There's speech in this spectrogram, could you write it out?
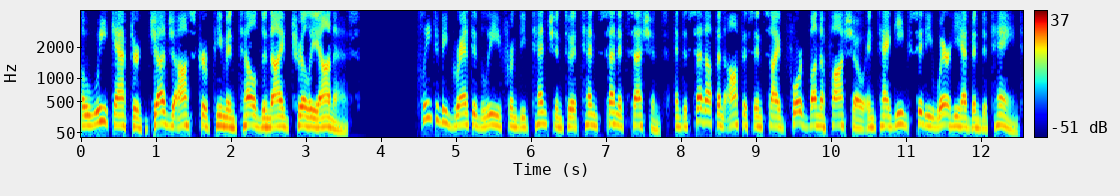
A week after, Judge Oscar Pimentel denied Trillanes' plea to be granted leave from detention to attend Senate sessions, and to set up an office inside Fort Bonifacio in Taguig City where he had been detained.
